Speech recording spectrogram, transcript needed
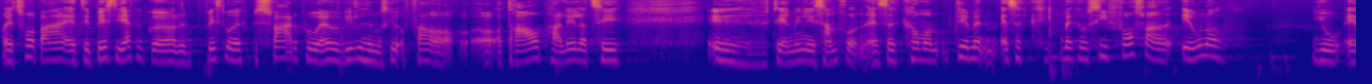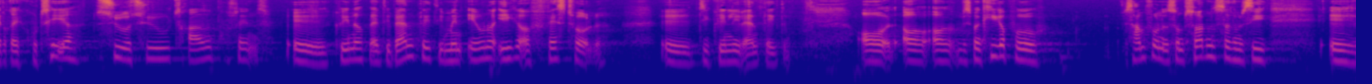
Og jeg tror bare, at det bedste, jeg kan gøre, eller det bedste måde, jeg kan besvare det på, er jo i virkeligheden måske for at, at, at drage paralleller til øh, det almindelige samfund. Altså, kommer, bliver man, altså, man kan jo sige, at forsvaret evner jo at rekruttere 27-30 procent øh, kvinder blandt de værnepligtige, men evner ikke at fastholde øh, de kvindelige værnepligtige. Og, og, og hvis man kigger på samfundet som sådan, så kan man sige, øh,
